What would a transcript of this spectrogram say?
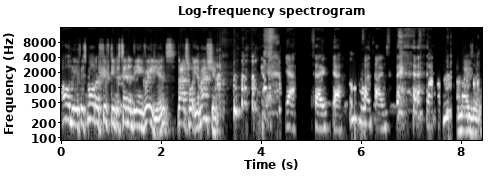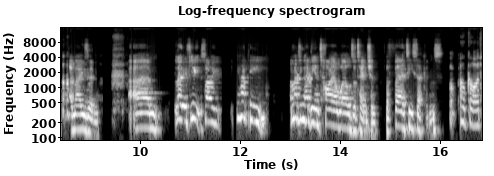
only if it's more than fifty percent of the ingredients, that's what you're mashing. Yeah. So yeah, fun times. Amazing, amazing. Um, Lou, if you so if you had the imagine you had the entire world's attention for thirty seconds. oh God.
